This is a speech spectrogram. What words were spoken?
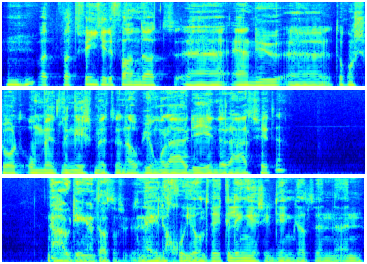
Mm -hmm. wat, wat vind je ervan dat er nu toch een soort omwenteling is... met een hoop jongelui die in de raad zitten? Nou, ik denk dat dat een hele goede ontwikkeling is. Ik denk dat een... een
